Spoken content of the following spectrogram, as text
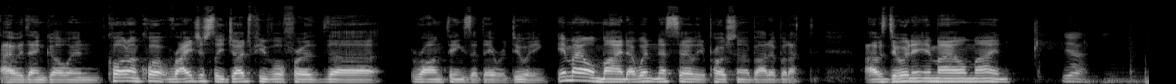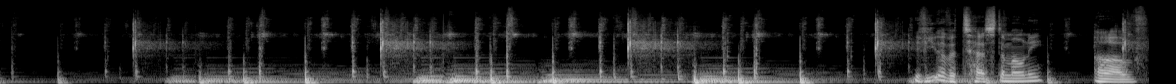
I would then go and quote unquote righteously judge people for the wrong things that they were doing in my own mind. I wouldn't necessarily approach them about it, but I, I was doing it in my own mind. Yeah. If you have a testimony of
